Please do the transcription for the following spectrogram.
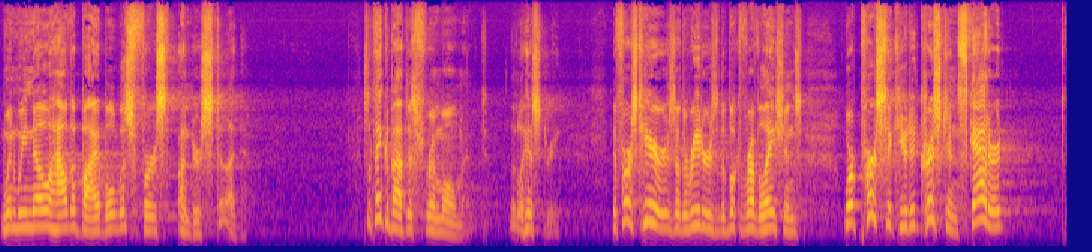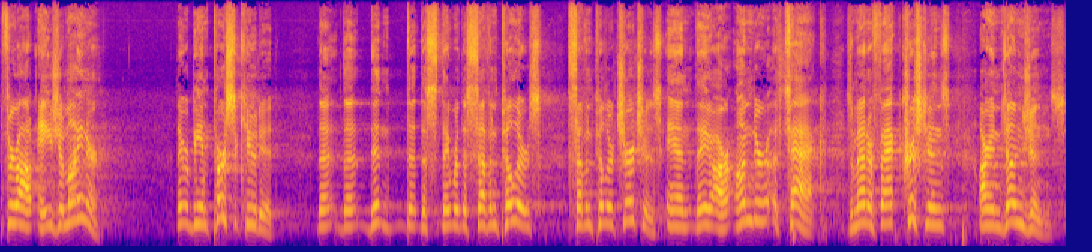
when we know how the Bible was first understood. So think about this for a moment. A little history. The first hearers of the readers of the book of Revelations were persecuted Christians scattered throughout Asia Minor. They were being persecuted. The, the, the, the, they were the seven pillars, seven pillar churches, and they are under attack. As a matter of fact, Christians are in dungeons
